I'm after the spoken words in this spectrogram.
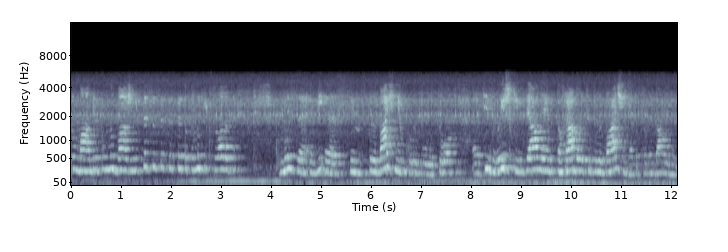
громади, і повноваження, все, все, все, все, все. Тобто ми фіксували це. Ми з, е, е, з цим з телебаченням, коли було, то е, ці звишки взяли, ограбили це телебачення, тобто не дали, їм,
